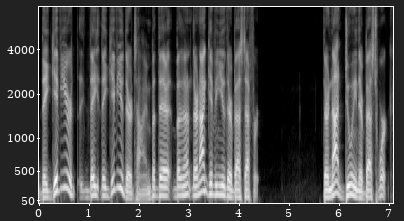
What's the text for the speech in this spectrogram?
They give you they, they give you their time, but they're but they're not giving you their best effort. They're not doing their best work.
